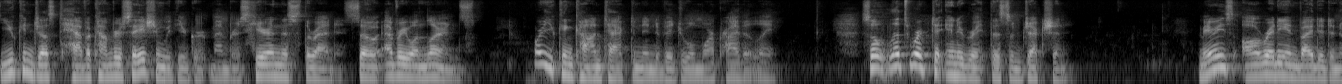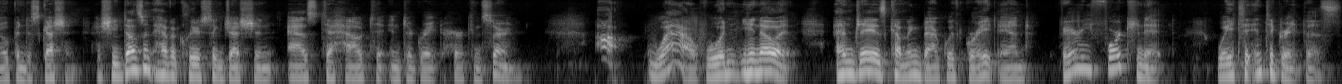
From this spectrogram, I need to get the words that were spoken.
you can just have a conversation with your group members here in this thread so everyone learns. Or you can contact an individual more privately. So let's work to integrate this objection. Mary's already invited an open discussion, as she doesn't have a clear suggestion as to how to integrate her concern. Ah, wow, wouldn't you know it? MJ is coming back with great and very fortunate way to integrate this.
